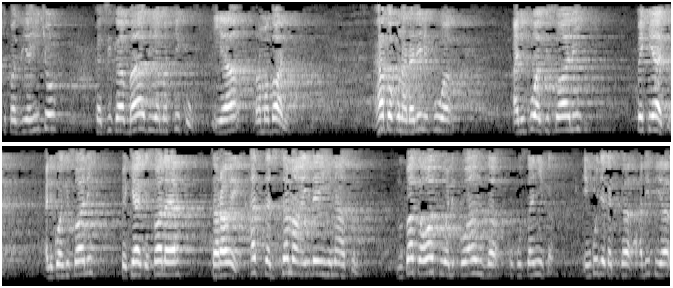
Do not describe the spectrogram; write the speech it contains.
kipazia hicho katika baadhi ya masiku ya ramadhani hapa kuna dalili kuwa alikuwa akiswali peke yake. Alikuwa akiswali peke yake swala ya tarawih hata jtamaa ilayhi nasun mpaka watu walipoanza kukusanyika. Inkuja katika hadithi ya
